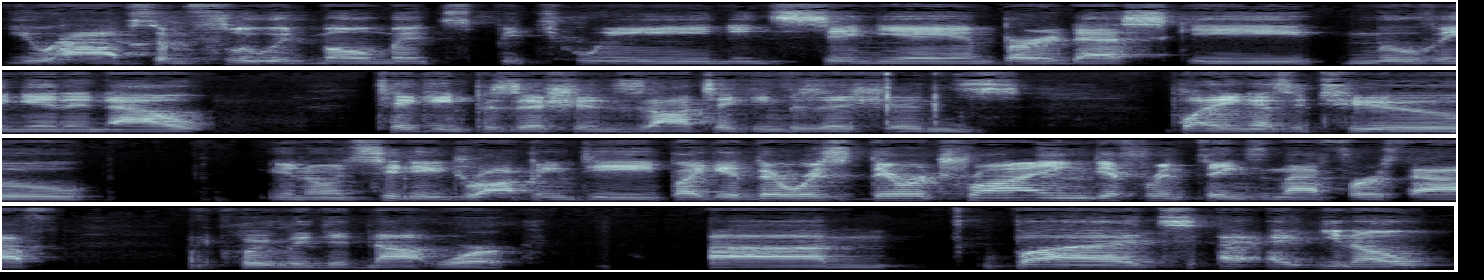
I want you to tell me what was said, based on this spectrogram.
you have some fluid moments between Insigne and Bernardeschi moving in and out, taking positions, not taking positions playing as a two, you know, and Sydney dropping deep. Like there was, they were trying different things in that first half. It clearly did not work. Um, but I, you know,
